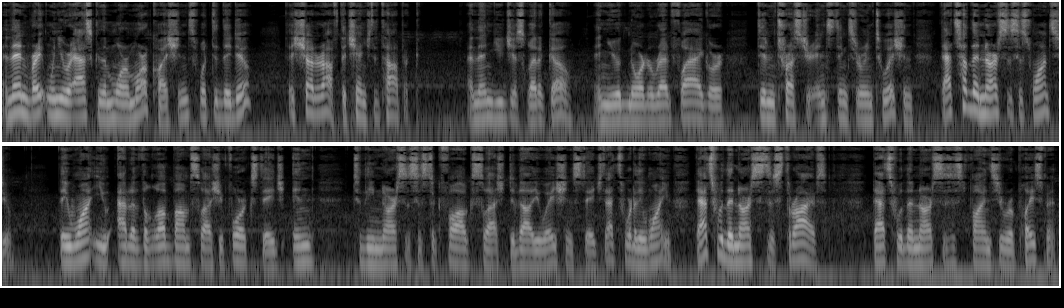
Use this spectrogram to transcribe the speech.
And then right when you were asking them more and more questions, what did they do? They shut it off. They changed the topic. And then you just let it go and you ignored a red flag or didn't trust your instincts or intuition. That's how the narcissist wants you. They want you out of the love bomb slash euphoric stage into the narcissistic fog slash devaluation stage. That's where they want you. That's where the narcissist thrives. That's where the narcissist finds your replacement.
